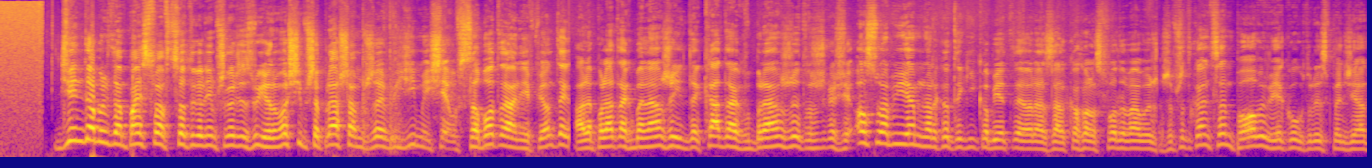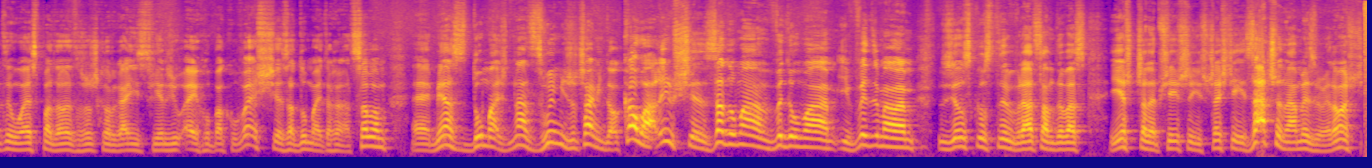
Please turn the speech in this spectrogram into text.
Dzień dobry, witam Państwa w cotygodniowym przygodzie złych wiadomości. Przepraszam, że widzimy się w sobotę, a nie w piątek, ale po latach melanży i dekadach w branży troszeczkę się osłabiłem. Narkotyki, kobiety oraz alkohol spowodowały, że przed końcem połowy wieku, który spędziłem na tym łez padole, troszeczkę organizm stwierdził, ej chłopaku, weź się, zadumaj trochę nad sobą. E, miast dumać nad złymi rzeczami dookoła, ale już się zadumałem, wydumałem i wydymałem. W związku z tym wracam do Was jeszcze lepszy niż wcześniej. Zaczynamy złe wiadomości.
